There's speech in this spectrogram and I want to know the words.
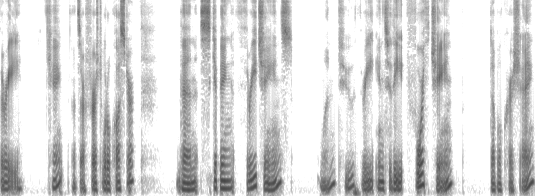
three. Okay, that's our first little cluster. Then skipping three chains, one, two, three, into the fourth chain, double crochet.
